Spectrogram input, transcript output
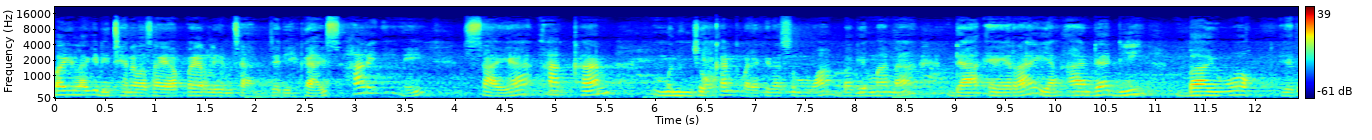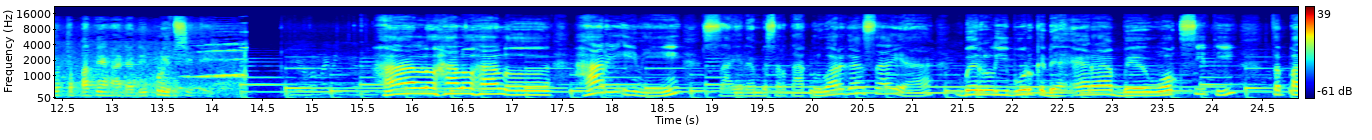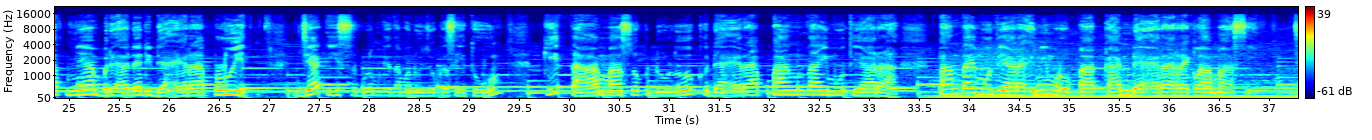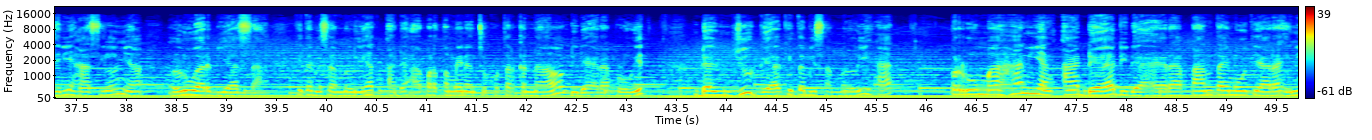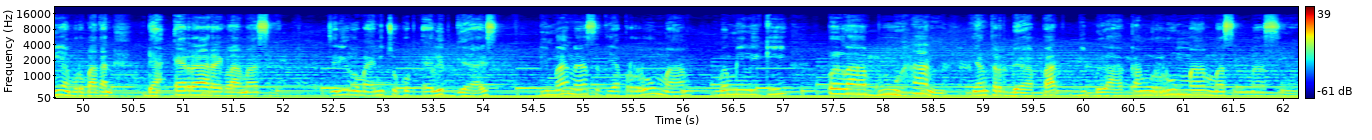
kembali lagi di channel saya Perlin Chan. Jadi guys, hari ini saya akan menunjukkan kepada kita semua bagaimana daerah yang ada di Baywalk, yaitu tepatnya yang ada di Pluit City. Halo, halo, halo. Hari ini saya dan beserta keluarga saya berlibur ke daerah Baywalk City, tepatnya berada di daerah Pluit. Jadi sebelum kita menuju ke situ, kita masuk dulu ke daerah Pantai Mutiara. Pantai Mutiara ini merupakan daerah reklamasi. Jadi hasilnya luar biasa. Kita bisa melihat ada apartemen yang cukup terkenal di daerah Pluit dan juga kita bisa melihat perumahan yang ada di daerah Pantai Mutiara ini yang merupakan daerah reklamasi. Jadi rumah ini cukup elit guys di mana setiap rumah memiliki pelabuhan yang terdapat di belakang rumah masing-masing.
